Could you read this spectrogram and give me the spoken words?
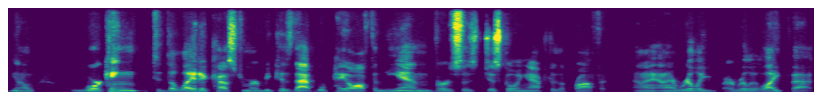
you know working to delight a customer because that will pay off in the end versus just going after the profit and i, and I really i really like that.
